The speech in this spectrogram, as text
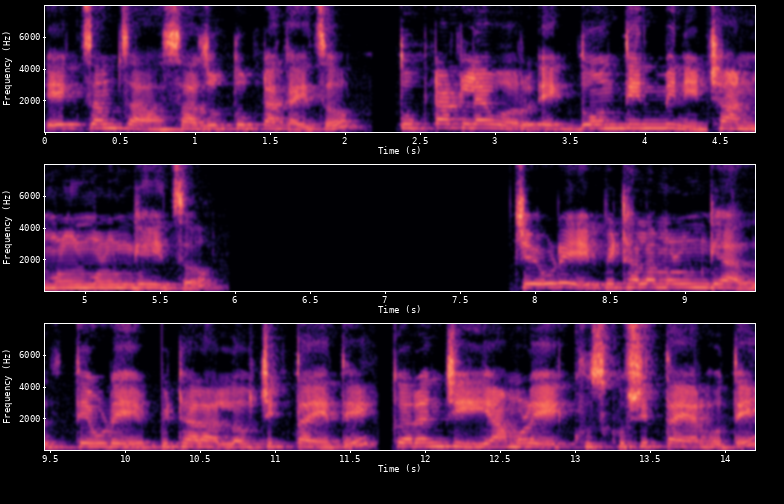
एक चमचा साजूक तूप टाकायचं. तूप टाकल्यावर एक दोन तीन मिनिट छान मळून मळून घ्यायचं. जेवढे पिठाला मळून घ्याल तेवढे पिठाला लवचिकता येते. करंजी यामुळे खुसखुशीत तयार होते.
